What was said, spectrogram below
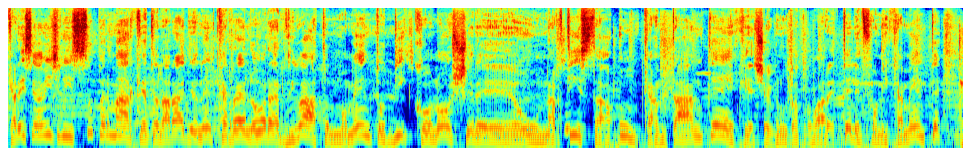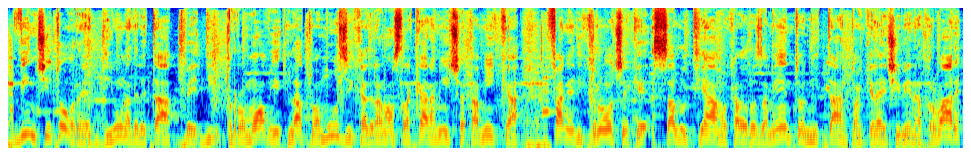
Carissimi amici di Supermarket, la radio nel carrello, ora è arrivato il momento di conoscere un artista, un cantante che ci è venuto a trovare telefonicamente, vincitore di una delle tappe di Promuovi la tua musica della nostra cara amica, amica Fania di Croce che salutiamo calorosamente, ogni tanto anche lei ci viene a trovare.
